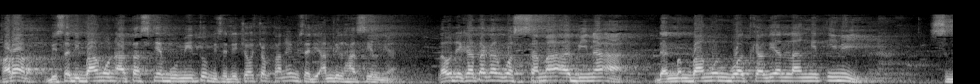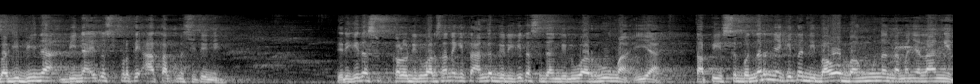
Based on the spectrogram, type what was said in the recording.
Karar, bisa dibangun atasnya bumi itu, bisa dicocok tanahnya, bisa diambil hasilnya. Lalu dikatakan wassama abinaa dan membangun buat kalian langit ini sebagai bina. Bina itu seperti atap masjid ini. Jadi kita kalau di luar sana kita anggap diri kita sedang di luar rumah, iya. Tapi sebenarnya kita di bawah bangunan namanya langit,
